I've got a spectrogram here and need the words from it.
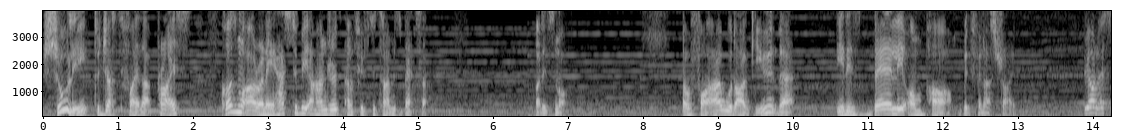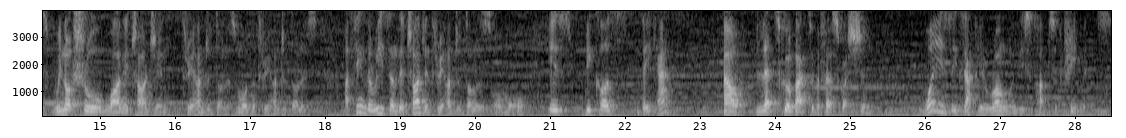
Surely, to justify that price, CosmeRNA has to be 150 times better. But it's not. So far, I would argue that it is barely on par with finasteride. To be honest, we're not sure why they're charging $300, more than $300. I think the reason they're charging $300 or more is because they can. Now, let's go back to the first question. What is exactly wrong with these types of treatments?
